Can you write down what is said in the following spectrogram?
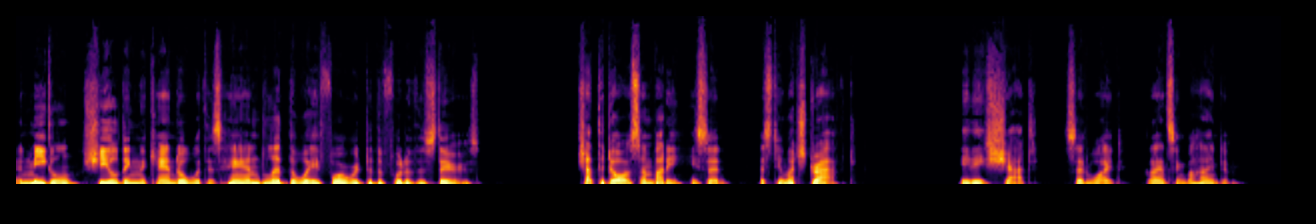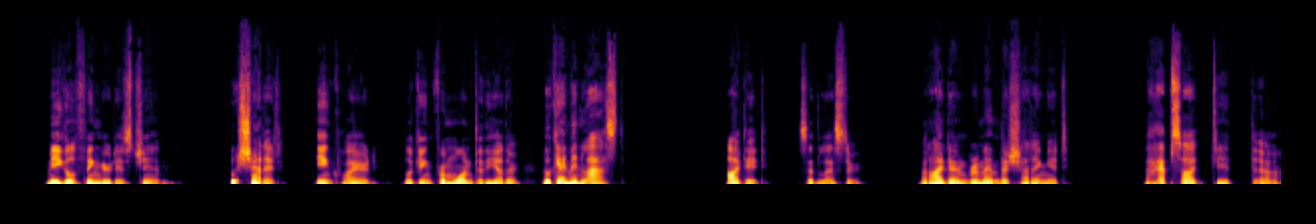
and Meagle, shielding the candle with his hand, led the way forward to the foot of the stairs. Shut the door, somebody, he said. There's too much draught. It is shut, said White, glancing behind him. Meagle fingered his chin. Who shut it? he inquired, looking from one to the other. Who came in last? I did, said Lester, but I don't remember shutting it. Perhaps I did, though.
